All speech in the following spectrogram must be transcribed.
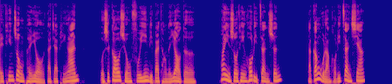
位听众朋友，大家平安，我是高雄福音礼拜堂的耀德，欢迎收听 Holy 赞声。打刚五郎口力赞虾，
